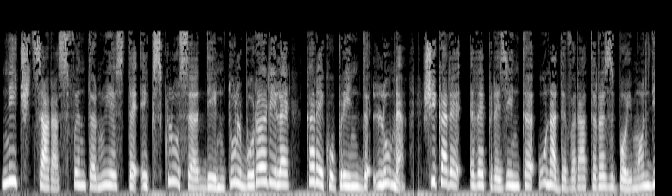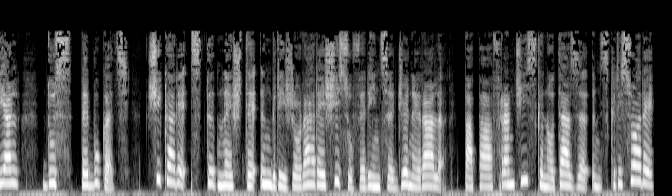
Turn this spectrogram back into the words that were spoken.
nici Țara Sfântă nu este exclusă din tulburările care cuprind lumea și care reprezintă un adevărat război mondial dus pe bucăți și care stârnește îngrijorare și suferință generală, Papa Francisc notează în scrisoare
